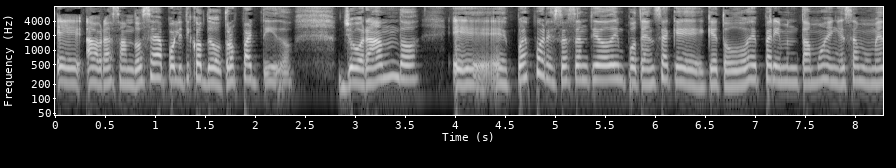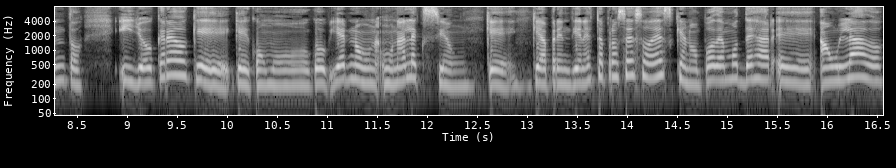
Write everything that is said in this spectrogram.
eh, abrazándose a políticos de otros partidos, llorando, eh, pues por ese sentido de impotencia que, todos experimentamos en ese momento. Y yo creo que, que como gobierno, una, una lección que, que, aprendí en este proceso es que no podemos dejar eh, a un lado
